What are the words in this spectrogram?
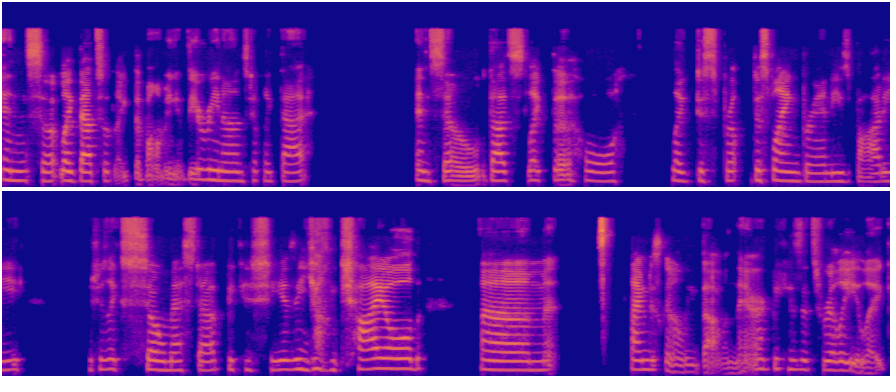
and so like that's what like the bombing of the arena and stuff like that and so that's like the whole like disp- displaying brandy's body which is like so messed up because she is a young child Um, I'm just gonna leave that one there because it's really like,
